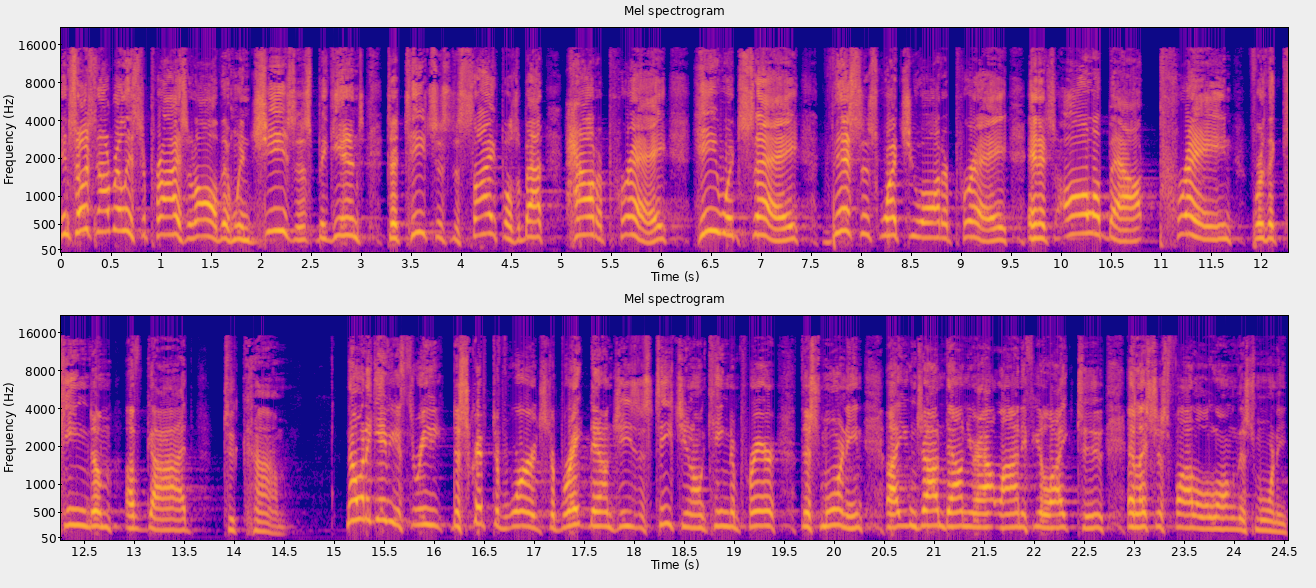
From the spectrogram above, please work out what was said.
And so it's not really a surprise at all that when Jesus begins to teach his disciples about how to pray, he would say, This is what you ought to pray, and it's all about praying for the kingdom of God to come. Now, I want to give you three descriptive words to break down Jesus' teaching on kingdom prayer this morning. Uh, you can jot down your outline if you like to, and let's just follow along this morning.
